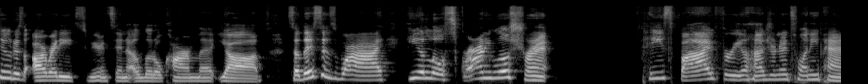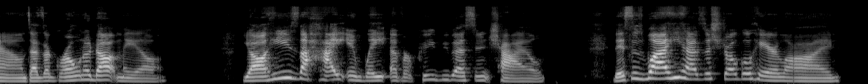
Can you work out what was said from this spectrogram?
dude is already experiencing a little karma, y'all. So this is why he a little scrawny little shrimp. He's 5'3, 120 pounds as a grown adult male. Y'all, he's the height and weight of a prepubescent child. This is why he has a struggle hairline.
